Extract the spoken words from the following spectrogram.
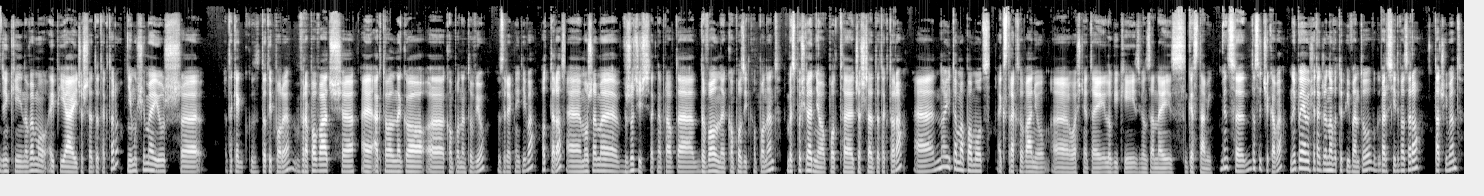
e, dzięki nowemu API Gesture Detector nie musimy już e, tak jak do tej pory, wrapować e, aktualnego e, komponentu view z React Native'a. Od teraz e, możemy wrzucić tak naprawdę dowolny composite komponent bezpośrednio pod gesture detektora. E, no i to ma pomóc ekstraktowaniu e, właśnie tej logiki związanej z gestami. Więc e, dosyć ciekawe. No i pojawił się także nowy typ eventu w wersji 2.0, Touch Event,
